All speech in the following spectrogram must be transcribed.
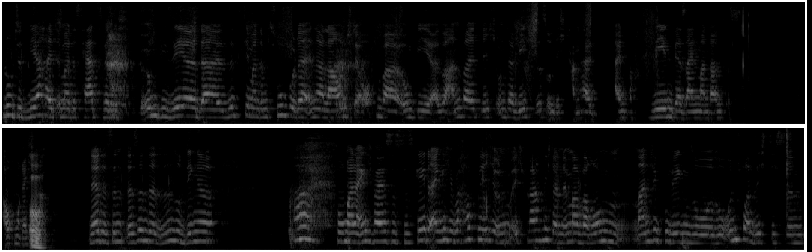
blutet mir halt immer das Herz, wenn ich irgendwie sehe, da sitzt jemand im Zug oder in der Lounge, der offenbar irgendwie also anwaltlich unterwegs ist und ich kann halt einfach sehen, wer sein Mandant ist. Auf dem Rechner. Oh. Ne, das, sind, das, sind, das sind so Dinge, ah, wo man eigentlich weiß, dass das geht eigentlich überhaupt nicht. Und ich frage mich dann immer, warum manche Kollegen so, so unvorsichtig sind.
